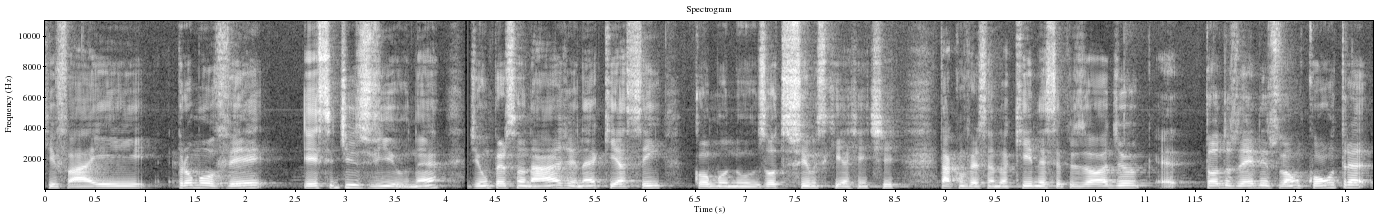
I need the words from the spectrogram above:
que vai promover esse desvio né, de um personagem né, que, assim como nos outros filmes que a gente está conversando aqui nesse episódio, é, todos eles vão contra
